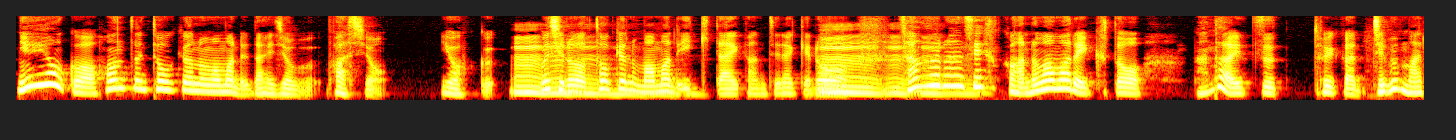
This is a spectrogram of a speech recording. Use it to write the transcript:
ニューヨークは本当に東京のままで大丈夫。ファッション、洋服。むしろ東京のままで行きたい感じだけど、サンフランシスコあのままで行くと、なんだあいつ、というか自分、ま、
